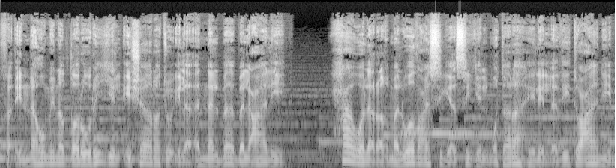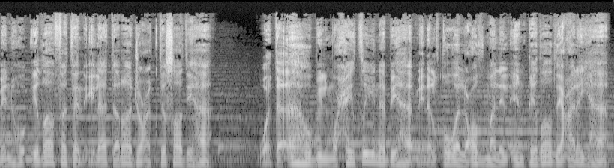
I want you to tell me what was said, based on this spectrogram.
فإنه من الضروري الإشارة إلى أن الباب العالي حاول رغم الوضع السياسي المترهل الذي تعاني منه إضافة إلى تراجع اقتصادها وتأهب المحيطين بها من القوى العظمى للانقضاض عليها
